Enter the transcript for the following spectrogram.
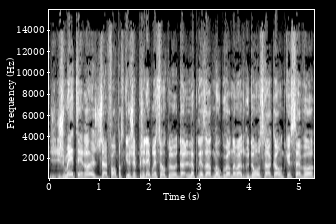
Je m'interroge, dans le fond, parce que j'ai l'impression que là, présentement, au gouvernement Trudeau, on se rend compte que ça va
